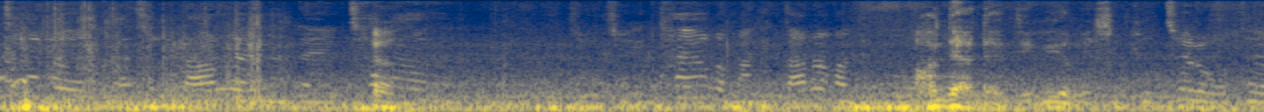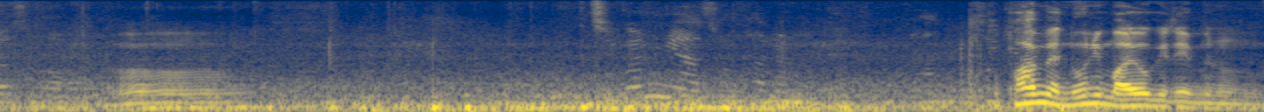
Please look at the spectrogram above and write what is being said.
차를 가지고 나오려 했는데 차가 저- 저기 타이어가 많이 따라가지고 안 돼, 안 돼, 안 돼. 위험해서. 교체를 못해서 어, 지금이야 생각하려면 한그 밤에 눈이 많이 오게 되면은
